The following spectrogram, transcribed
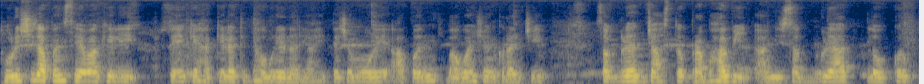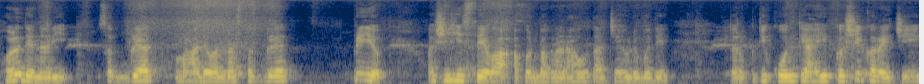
थोडीशीच आपण सेवा केली ते एके हाकेला ते धावून येणारे आहेत. त्याच्यामुळे आपण भगवान शंकरांची सगळ्यात जास्त प्रभावी आणि सगळ्यात लवकर फळ देणारी सगळ्यात महादेवांना सगळ्यात प्रिय अशी ही सेवा आपण बघणार आहोत आजच्या व्हिडिओमध्ये. तर ती कोणती आहे कशी करायची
